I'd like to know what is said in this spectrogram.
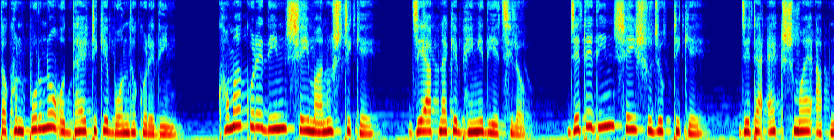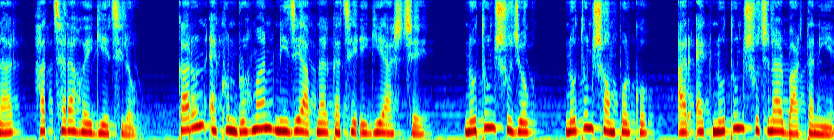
তখন পূর্ণ অধ্যায়টিকে বন্ধ করে দিন। ক্ষমা করে দিন সেই মানুষটিকে যে আপনাকে ভেঙে দিয়েছিল। যেতে দিন সেই সুযোগটিকে যেটা একসময় আপনার হাতছাড়া হয়ে গিয়েছিল। কারণ এখন ব্রহ্মাণ্ড নিজে আপনার কাছে এগিয়ে আসছে। নতুন সুযোগ, নতুন সম্পর্ক আর এক নতুন সূচনার বার্তা নিয়ে।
